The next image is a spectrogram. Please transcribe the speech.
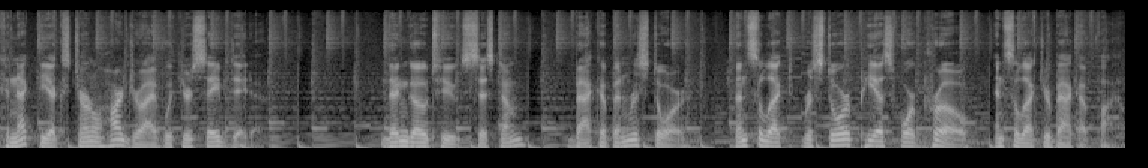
Connect the external hard drive with your save data. Then go to System, Backup and Restore, then select Restore PS4 Pro and select your backup file.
